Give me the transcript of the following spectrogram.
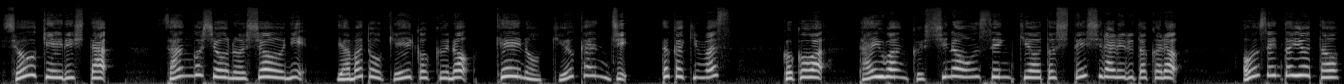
小慶でした。サンゴ礁の礁に山と渓谷の渓の旧漢字と書きます。ここは台湾屈指の温泉郷として知られるところ。温泉というと、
